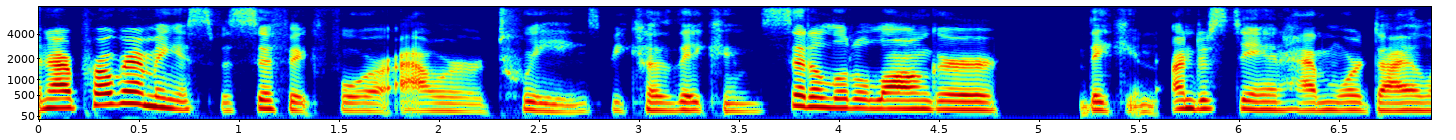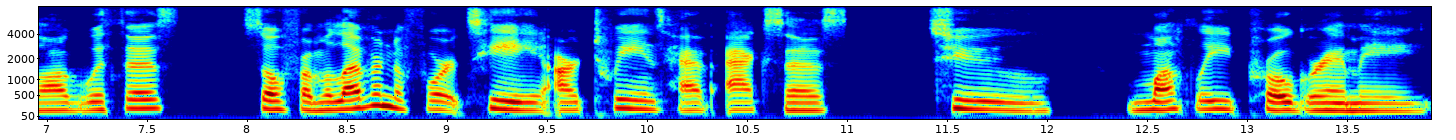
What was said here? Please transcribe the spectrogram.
And our programming is specific for our tweens because they can sit a little longer, they can understand, have more dialogue with us. So from 11 to 14, our tweens have access to monthly programming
